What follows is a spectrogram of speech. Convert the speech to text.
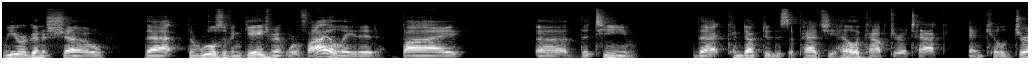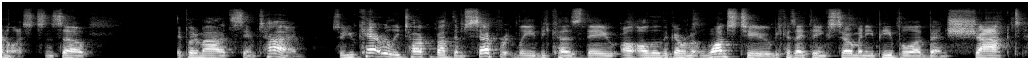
we were going to show that the rules of engagement were violated by uh, the team that conducted this Apache helicopter attack and killed journalists. And so they put them out at the same time. So you can't really talk about them separately because they, although the government wants to, because I think so many people have been shocked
